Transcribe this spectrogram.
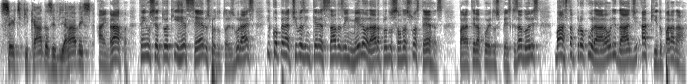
certificadas e viáveis. A Embrapa tem um setor que recebe os produtores rurais e cooperativas interessadas em melhorar a produção das suas terras. Para ter apoio dos pesquisadores, basta procurar a unidade aqui do Paraná.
